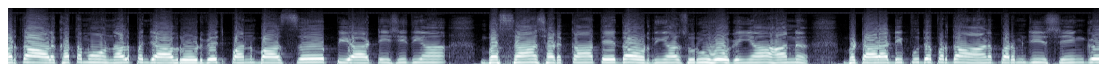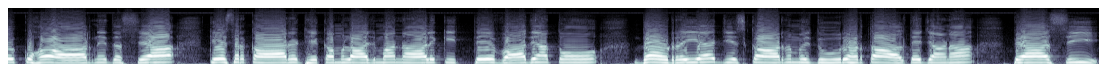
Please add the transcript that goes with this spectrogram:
ਹੜਤਾਲ ਖਤਮ ਹੋਣ ਨਾਲ ਪੰਜਾਬ ਰੋਡਵੇਜ਼, ਪਨ ਬੱਸ, ਪੀਆਰਟੀਸੀ ਦੀਆਂ ਬੱਸਾਂ, ਸੜਕਾਂ ਤੇ ਦੌੜਨੀਆਂ ਸ਼ੁਰੂ ਹੋ ਗਈਆਂ ਹਨ। ਬਟਾਲਾ ਡਿਪੂ ਦੇ ਪ੍ਰਧਾਨ ਪਰਮਜੀਤ ਸਿੰਘ ਕੁਹਾਰ ਨੇ ਦੱਸਿਆ ਕਿ ਸਰਕਾਰ ਠੇਕਾ ਮੁਲਾਜ਼ਮਾਂ ਨਾਲ ਕੀਤੇ ਵਾਅਦਿਆਂ ਤੋਂ ਦੌੜ ਰਹੀ ਹੈ, ਜਿਸ ਕਾਰਨ ਮਜ਼ਦੂਰ ਹੜਤਾਲ ਤੇ ਜਾਣਾ ਪਿਆ ਸੀ।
